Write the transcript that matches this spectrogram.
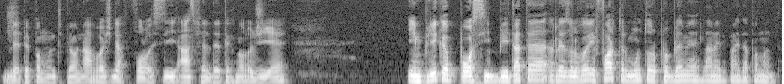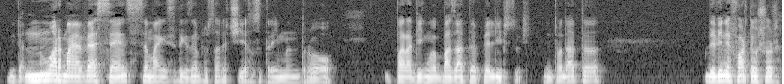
de pe Pământ pe o navă și de a folosi astfel de tehnologie, implică posibilitatea rezolvării foarte multor probleme la noi pe planeta Pământ. Adică nu ar mai avea sens să mai existe, de exemplu, sărăcie sau să trăim într-o paradigmă bazată pe lipsuri. Dintr-o dată devine foarte ușor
